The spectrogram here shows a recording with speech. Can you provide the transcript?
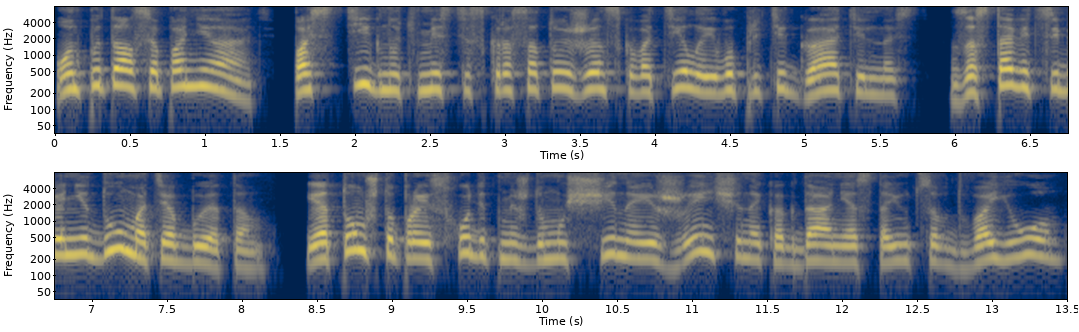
Он пытался понять, постигнуть вместе с красотой женского тела его притягательность, заставить себя не думать об этом, и о том, что происходит между мужчиной и женщиной, когда они остаются вдвоем.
